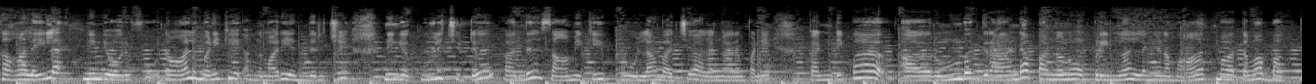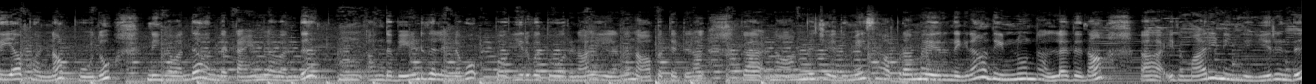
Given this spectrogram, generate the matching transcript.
காலையில் நீங்கள் ஒரு ஃபோ- நாலு மணிக்கு அந்த மாதிரி எந்திரிச்சு நீங்கள் குளிச்சுட்டு வந்து சாமிக்கு பூலாம் வச்சு அலங்காரம் பண்ணி கண்டிப்பாக ரொம்ப கிராண்டாக பண்ணணும் அப்படின்லாம் இல்லைங்க. நம்ம ஆத்மார்த்தமாக பக்தியாக பண்ணால் போதும். நீங்கள் வந்து அந்த டைமில் வந்து அந்த வேண்டுதல் என்னவோ இப்போ இருபத்தி ஒரு நாள் இல்லைன்னா நாற்பத்தெட்டு நாள் நான்வெஜ் எதுவுமே சாப்பிடாம இருந்தீங்கன்னா அது இன்னும் நல்லது தான். இது மாதிரி நீங்கள் இருந்து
